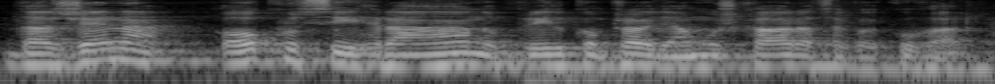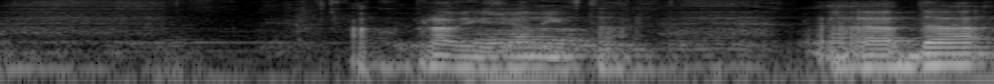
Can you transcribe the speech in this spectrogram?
da žena okusi hranu prilikom pravlja muškaraca koji kuhar, ako pravi ženi iftar, da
